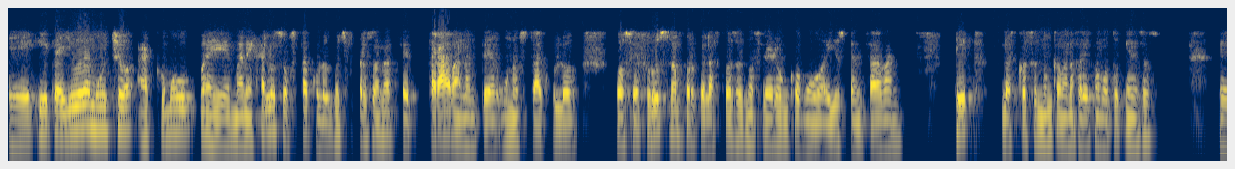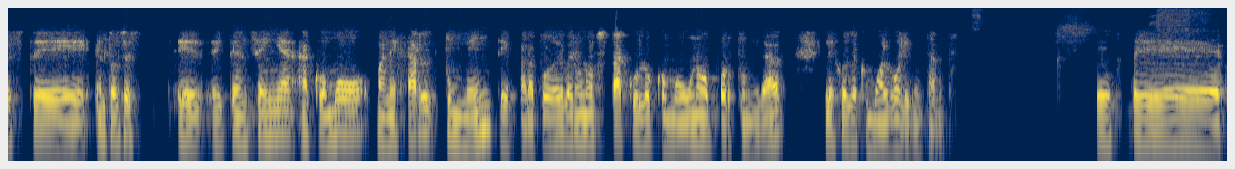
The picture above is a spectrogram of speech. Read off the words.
Eh, y te ayuda mucho a cómo eh, manejar los obstáculos. Muchas personas se traban ante un obstáculo o se frustran porque las cosas no salieron como ellos pensaban. Tip, las cosas nunca van a salir como tú piensas. Este, entonces, te enseña a cómo manejar tu mente para poder ver un obstáculo como una oportunidad, lejos de como algo limitante. Este,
